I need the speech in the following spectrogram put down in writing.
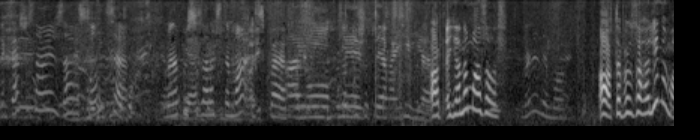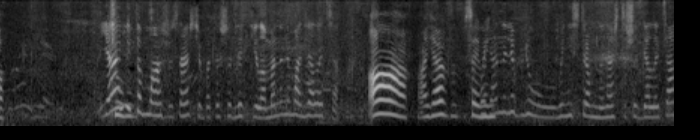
Так теж знаєш, зараз сонце. У мене просто зараз нема СПФ, воно, воно дуже активне. А, а я намазалась. У мене нема. А, в тебе взагалі нема? Я Чому? літом мажу, знаєш, типа те, що для тіла. У мене немає для лиця. А, а я цей Бо мені. я не люблю, мені стрьомно, знаєш, те, що для лиця.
